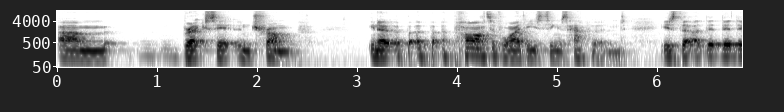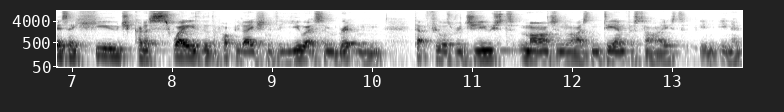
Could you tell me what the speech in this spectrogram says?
um, Brexit and Trump, you know, a, a, a, part of why these things happened is that, that, that, there's a huge kind of swathe of the population of the US and Britain that feels reduced, marginalised, and de-emphasised in you know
